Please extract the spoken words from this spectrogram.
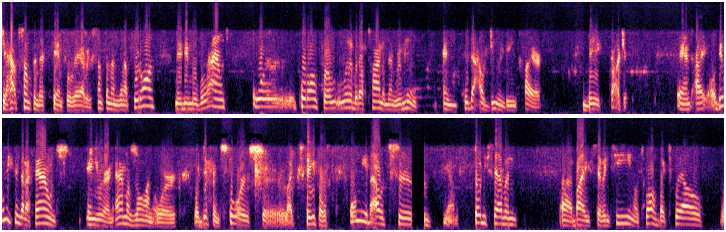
to have something that's temporary, something I'm going to put on, maybe move around, or put on for a little bit of time and then remove, and without doing the entire big project. And I, the only thing that I found anywhere on Amazon or or different stores uh, like Staples, only about uh, you know 37 uh, by 17 or 12 by 12 uh,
